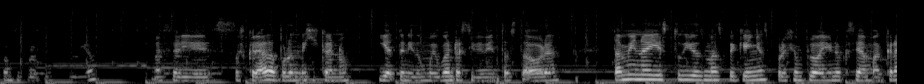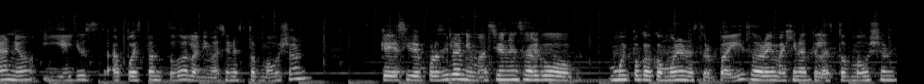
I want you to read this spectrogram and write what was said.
con su propio estudio. La serie es pues, creada por un mexicano y ha tenido muy buen recibimiento hasta ahora. También hay estudios más pequeños, por ejemplo, hay uno que se llama Cráneo y ellos apuestan todo a la animación stop motion, que si de por sí la animación es algo muy poco común en nuestro país, ahora imagínate la stop motion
